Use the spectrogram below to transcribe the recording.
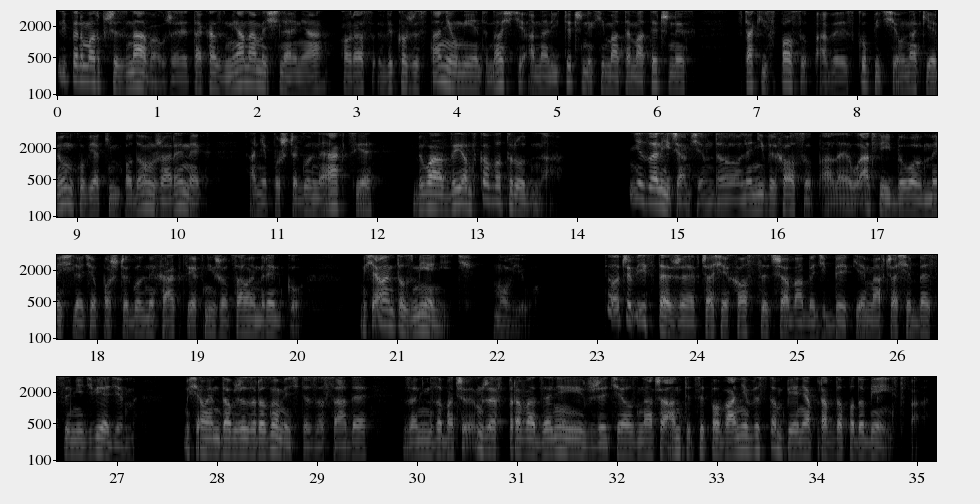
Livermore przyznawał, że taka zmiana myślenia oraz wykorzystanie umiejętności analitycznych i matematycznych w taki sposób, aby skupić się na kierunku, w jakim podąża rynek, a nie poszczególne akcje, była wyjątkowo trudna. Nie zaliczam się do leniwych osób, ale łatwiej było myśleć o poszczególnych akcjach niż o całym rynku. Musiałem to zmienić, mówił. To oczywiste, że w czasie hossy trzeba być bykiem, a w czasie bessy niedźwiedziem. Musiałem dobrze zrozumieć tę zasadę, zanim zobaczyłem, że wprowadzenie jej w życie oznacza antycypowanie wystąpienia prawdopodobieństwa.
